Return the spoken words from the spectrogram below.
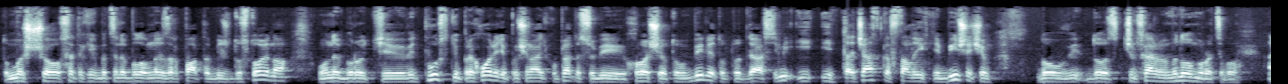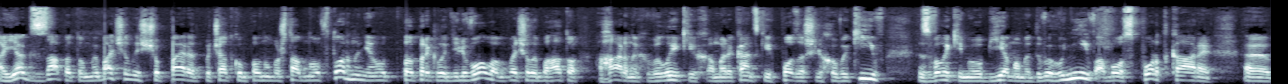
тому що все таки, якби це не було в них зарплата більш достойна, вони беруть відпустки, приходять і починають купляти собі хороші автомобілі, тобто для сім'ї, і, і та частка стала їхня більше, чим до, до чим скажімо, в минулому році було. А як з запитом ми бачили, що перед початком повномасштабного вторгнення, от по прикладі Львова, ми бачили багато гарних великих американських позашляховиків з великими об'ємами двигунів або спорткари. Е,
